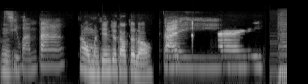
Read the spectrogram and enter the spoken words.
一起玩吧。那我们今天就到这喽，拜拜。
